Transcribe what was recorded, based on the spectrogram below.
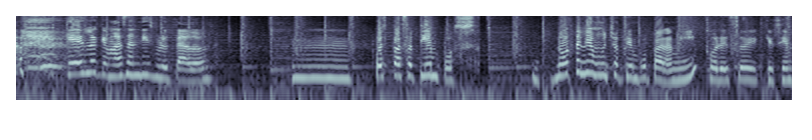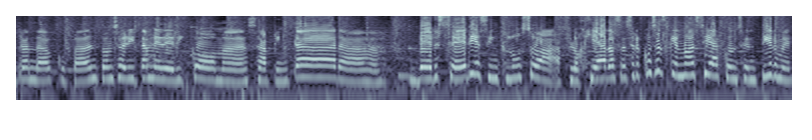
¿Qué es lo que más han disfrutado? Mm, pues pasatiempos. No tenía mucho tiempo para mí, por eso que siempre andaba ocupada. Entonces ahorita me dedico más a pintar, a ver series, incluso a flojear, a hacer cosas que no hacía, a consentirme.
